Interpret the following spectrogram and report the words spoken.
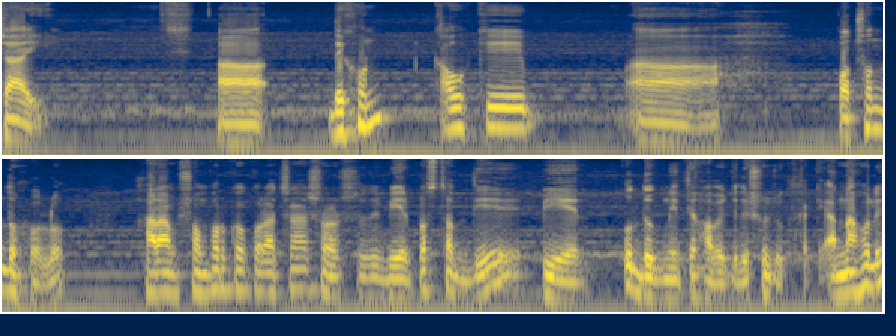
চাই। দেখুন, কাউকে পছন্দ হলো হারাম সম্পর্ক করা ছাড়া সরাসরি বিয়ের প্রস্তাব দিয়ে বিয়ের উদ্যোগ নিতে হবে যদি সুযোগ থাকে। আর না হলে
